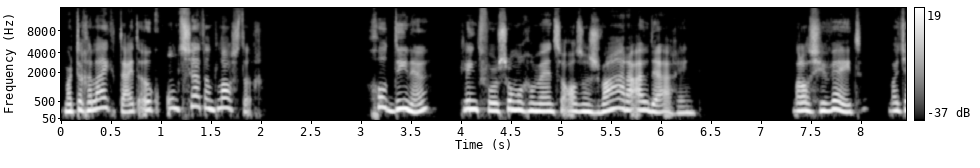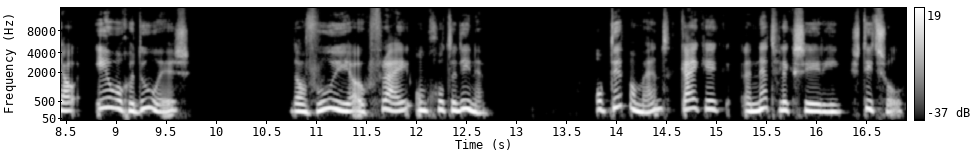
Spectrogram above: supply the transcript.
maar tegelijkertijd ook ontzettend lastig. God dienen klinkt voor sommige mensen als een zware uitdaging. Maar als je weet wat jouw eeuwige doel is, dan voel je je ook vrij om God te dienen. Op dit moment kijk ik een Netflix-serie Stitzel.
